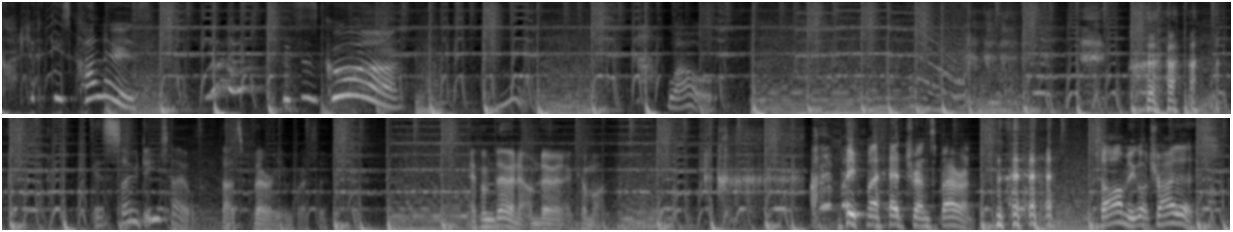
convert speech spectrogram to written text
god, look at these colors. This is cool. Wow. It's so detailed. That's very impressive. If I'm doing it, I'm doing it. Come on. I made my head transparent. Tom, you got to try this.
